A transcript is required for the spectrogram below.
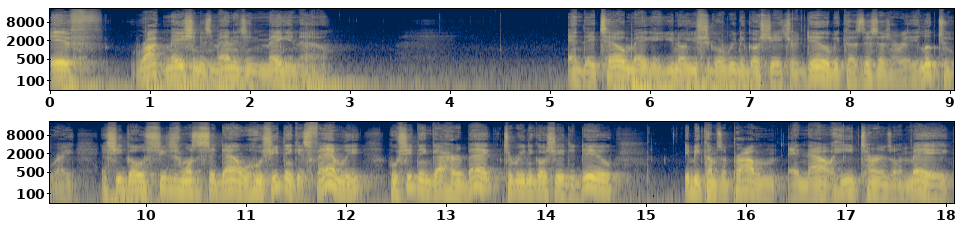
if Roc Nation is managing Megan now, and they tell Megan, you know, you should go renegotiate your deal because this doesn't really look too right. And she goes, she just wants to sit down with who she think is family, who she think got her back to renegotiate the deal. It becomes a problem, and now he turns on Meg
